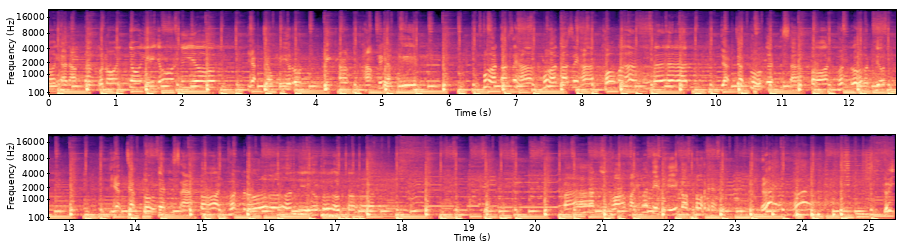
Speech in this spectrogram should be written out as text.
น้อยอะดับตก็น้อยย่อยย้อยเยอะอยากจะมีรถปิกอัพหากเรื่องอื่นมัวตาใส่หางมัวตาใส่หางเขามันเมินอยากจะกู้เงินสามตอนพ้นรถยนต์อยากจะกู้เงินสามตอนพ้นรถยนต์ป้าอีขอไฟมาเต็มผีก็โทษเนี่ยเฮ้ยเฮ้ยเฮ้ย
